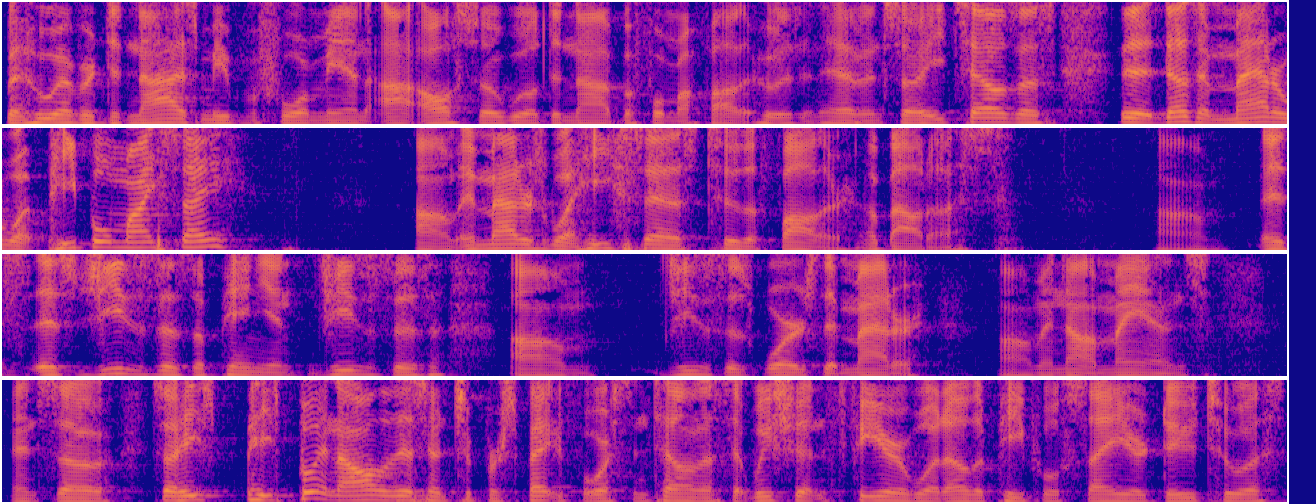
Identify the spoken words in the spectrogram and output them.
But whoever denies me before men, I also will deny before my Father who is in heaven. So he tells us that it doesn't matter what people might say, um, it matters what he says to the Father about us. Um, it's it's Jesus' opinion, Jesus' um, Jesus' words that matter, um, and not man's. And so, so he's he's putting all of this into perspective for us and telling us that we shouldn't fear what other people say or do to us.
